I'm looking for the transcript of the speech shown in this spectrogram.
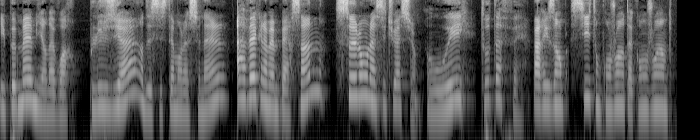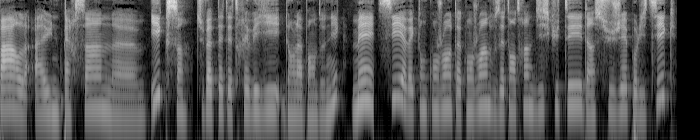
il peut même y en avoir plusieurs des systèmes relationnels avec la même personne selon la situation. Oui, tout à fait. Par exemple, si ton conjoint ou ta conjointe parle à une personne euh, X, tu vas peut-être être réveillé dans l'abandonnique, mais si avec ton conjoint ou ta conjointe vous êtes en train de discuter d'un sujet politique,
